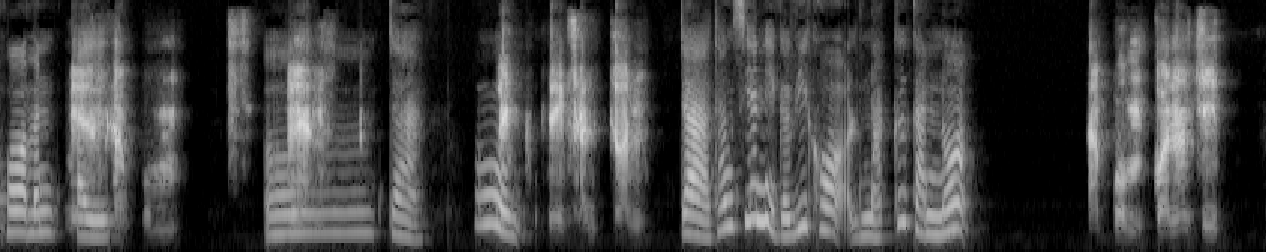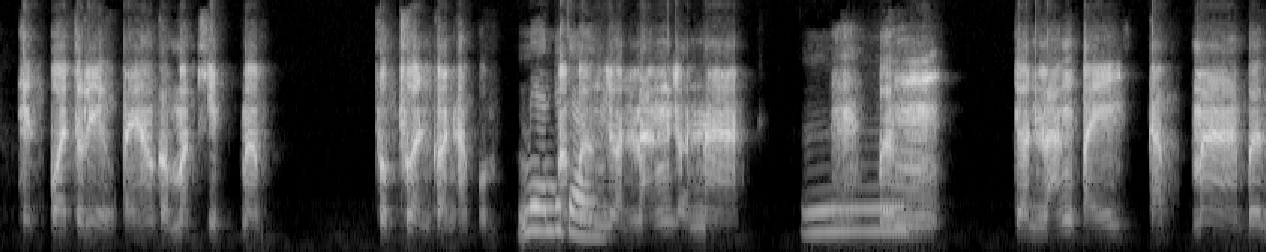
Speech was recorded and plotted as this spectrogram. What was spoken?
เพราะว่ามันไปแม่นครับผม อ๋อแม่น จ้ะโอ้เลขเลขสัญจร จ้ะทั้งเสียนนี่ก็วิเคราะห์หนักคือกันเนาะครับผมก่อนนั้นสิเฮ็ดปล่อยตัวเลขออกไปเฮาก็มาคิดมาทบทวนก่อนครับ ผมแม่นอยู่มาจ้ะเบิ่งย้อนหลังย้อนหน้าอืเอ่อมเบิ่งย้อนหลังไปกลับมาเบิ่ง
